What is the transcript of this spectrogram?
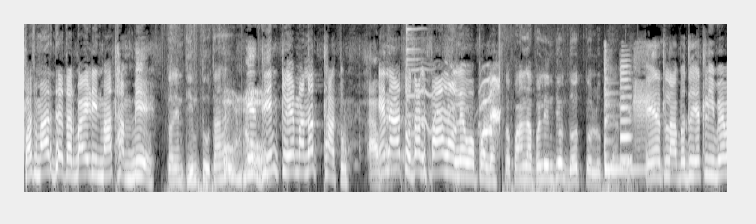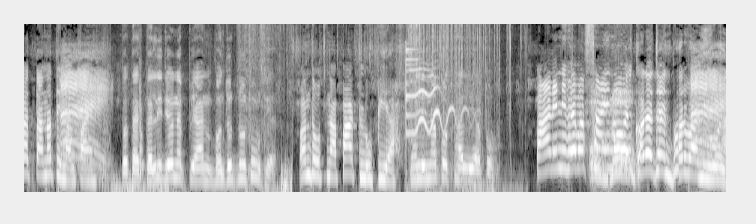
પછી માર દે તાર બાયડીને માથામાં બે. તો એમ ધીમતું થાય? એ ધીમતું એમાં નથી થાતું. એને આ તો તાલ પાલો લેવો પડે. તો પાલા ભલીને જો ને દોધ તો લૂપી આપે. એટલા બધું એટલી વ્યવસ્થા નથી મારી પાસે. તો તારે તલી જો ને પ્યાન બંધુજનું શું છે? બંદૂકના પાંચ રૂપિયા. તલી તો ખાલી આપો. પાણીની વ્યવસ્થા ન હોય ઘરે જઈને ભરવાની હોય.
